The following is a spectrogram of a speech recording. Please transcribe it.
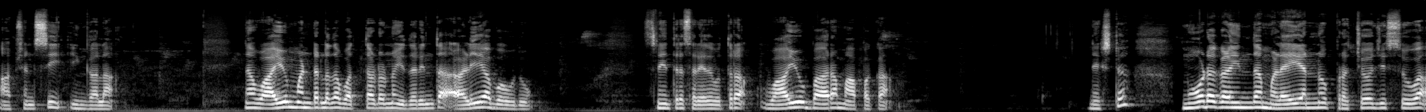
ಆಪ್ಷನ್ ಸಿ ಇಂಗಾಲ. ನಾವು ವಾಯುಮಂಡಲದ ಒತ್ತಡವನ್ನು ಇದರಿಂದ ಅಳೆಯಬಹುದು. ಸ್ನೇಹಿತರೆ, ಸರಿಯಾದ ಉತ್ತರ ವಾಯುಭಾರ ಮಾಪಕ. ನೆಕ್ಸ್ಟ್ ಮೋಡಗಳಿಂದ ಮಳೆಯನ್ನು ಪ್ರಚೋದಿಸುವ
